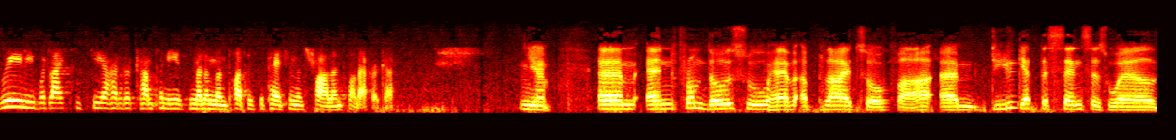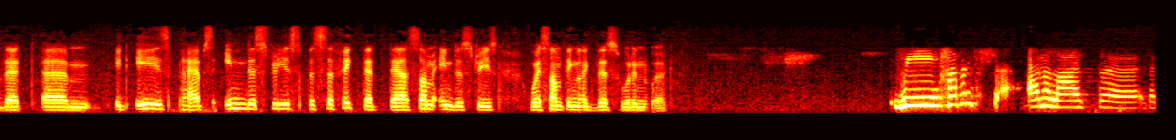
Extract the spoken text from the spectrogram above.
really would like to see 100 companies minimum participate in this trial in South Africa. Yeah. Um, and from those who have applied so far, um, do you get the sense as well that um, it is perhaps industry specific, that there are some industries where something like this wouldn't work? We haven't analyzed the, the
